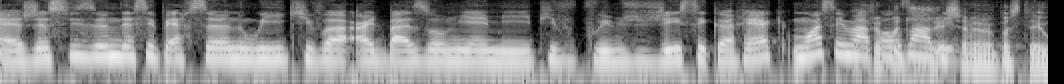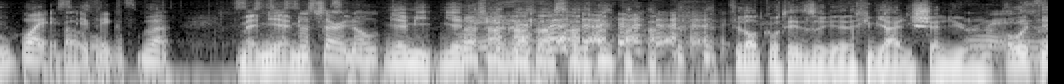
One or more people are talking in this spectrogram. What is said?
Euh, je suis une de ces personnes, oui, qui va à Art Basel, Miami, puis vous pouvez me juger, c'est correct. Moi, c'est ma pause en Je savais même pas c'était où. Oui, effectivement. Mais Miami, c'est un autre. Miami, Miami, c'est l'autre côté du rivière Richelieu. Oui,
